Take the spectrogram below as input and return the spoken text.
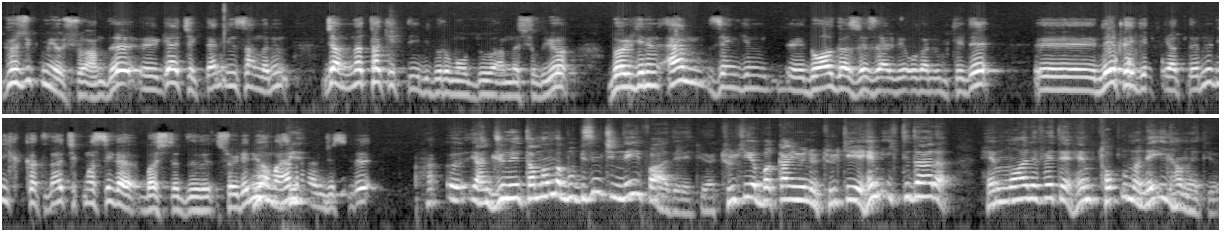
gözükmüyor şu anda. E, gerçekten insanların canına tak ettiği bir durum olduğu anlaşılıyor. Bölgenin en zengin e, doğal gaz rezervi olan ülkede e, LPG fiyatlarının ilk katına çıkmasıyla başladığı söyleniyor ama hemen bir, öncesinde yani cümleyi tamamla bu bizim için ne ifade ediyor? Türkiye bakan yönü Türkiye'ye hem iktidara hem muhalefete hem topluma ne ilham ediyor?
